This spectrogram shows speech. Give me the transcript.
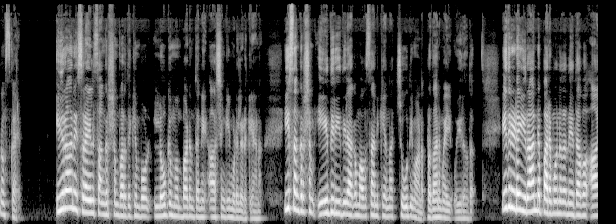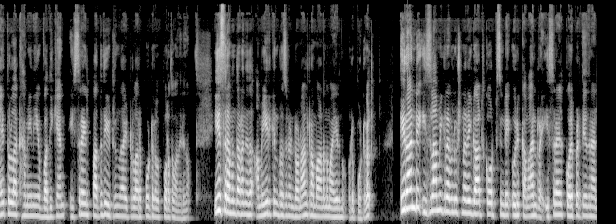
നമസ്കാരം. ഇറാൻ ഇസ്രായേൽ സംഘർഷം വർദ്ധിക്കുമ്പോൾ ലോകമെമ്പാടും തന്നെ ആശങ്കയും ഉടലെടുക്കുകയാണ്. ഈ സംഘർഷം ഏത് രീതിയിലാകും അവസാനിക്കുക എന്ന ചോദ്യമാണ് പ്രധാനമായി ഉയരുന്നത്. ഇതിനിടെ ഇറാന്റെ പരമോന്നത നേതാവ് ആയത്തുള്ള ഖമീനിയെ വധിക്കാൻ ഇസ്രായേൽ പദ്ധതിയിട്ടിരുന്നതായിട്ടുള്ള റിപ്പോർട്ടുകൾ പുറത്തു വന്നിരുന്നു. ഈ ശ്രമം തടഞ്ഞത് അമേരിക്കൻ പ്രസിഡന്റ് ഡൊണാൾഡ് ട്രംപ് ആണെന്നുമായിരുന്നു റിപ്പോർട്ടുകൾ. ഇറാന്റെ ഇസ്ലാമിക് റവല്യൂഷണറി ഗാർഡ് കോർപ്സിന്റെ ഒരു കമാൻഡറെ ഇസ്രായേൽ കൊലപ്പെടുത്തിയതിനാൽ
